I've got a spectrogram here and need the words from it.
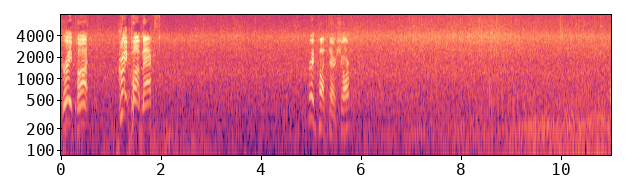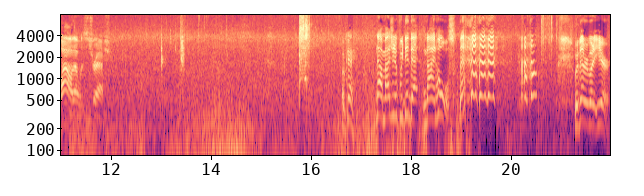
Great putt. Great putt, Max. Great putt there, Scharff. Wow, that was trash. Okay. Now imagine if we did that nine holes. With everybody here.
